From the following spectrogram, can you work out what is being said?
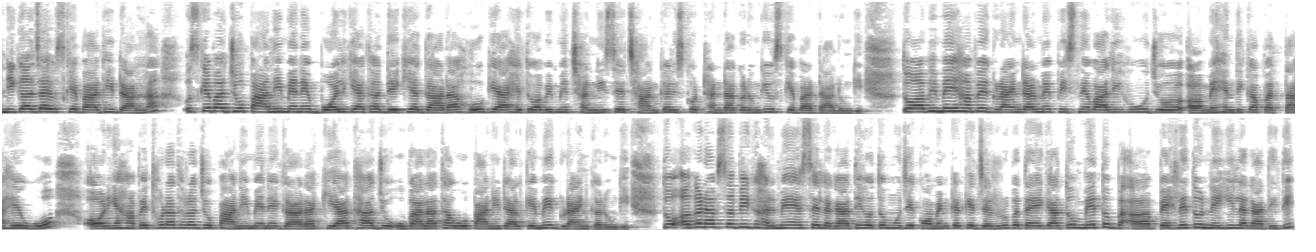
निकल जाए, उसके बाद ही डालना। उसके बाद जो पानी मैंने बॉईल किया था, देखिए, गाढ़ा हो गया है तो अभी मैं छन्नी से छान कर इसको ठंडा करूँगी, उसके बाद डालूँगी। तो अभी मैं यहाँ पे ग्राइंडर में पीसने वाली हूँ, जो मेहंदी का पत्ता है वो, और यहाँ पे थोड़ा थोड़ा जो पानी मैंने गाढ़ा किया था, जो उबाला था, वो पानी डाल के मैं ग्राइंड करूँगी। तो अगर आप सभी घर में ऐसे लगाते हो तो मुझे कॉमेंट करके ज़रूर बताइएगा। तो मैं तो पहले तो नहीं लगाती थी,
